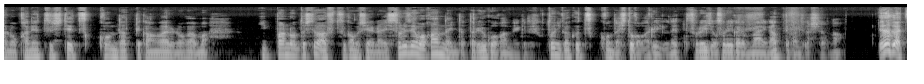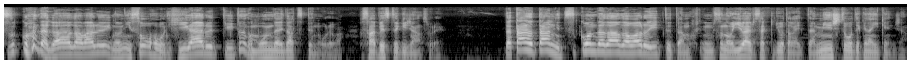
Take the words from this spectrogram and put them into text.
あの、加熱して突っ込んだって考えるのが、まあ、一般論としては普通かもしれないし、それでわかんないんだったらよくわかんないけど、とにかく突っ込んだ人が悪いよね。って、それ以上それ以下でもないなって感じがしちゃうな。いやだから突っ込んだ側が悪いのに双方に非があるっていうのが問題だっつってんの俺は。差別的じゃんそれ。だ単単単に突っ込んだ側が悪いって言ったらそのいわゆるさっき亮太が言った民主党的な意見じゃん。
